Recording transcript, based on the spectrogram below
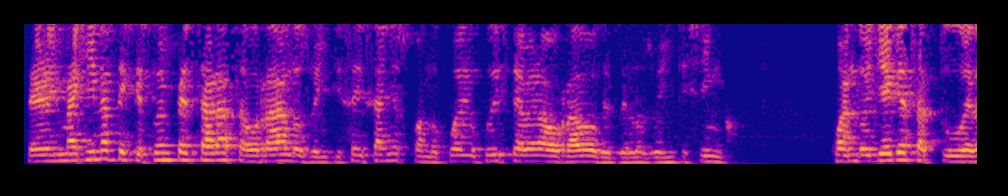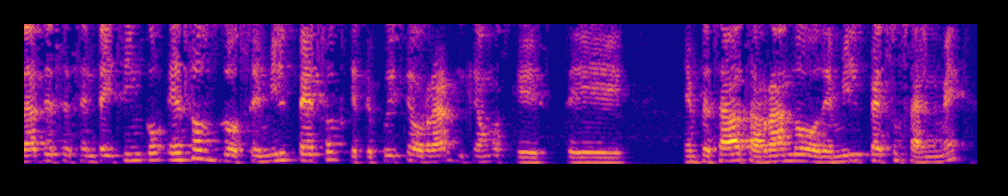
pero imagínate que tú empezaras a ahorrar a los 26 años cuando pudiste haber ahorrado desde los 25. Cuando llegues a tu edad de 65, esos 12 mil pesos que te pudiste ahorrar, digamos que este, empezabas ahorrando de mil pesos al mes,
